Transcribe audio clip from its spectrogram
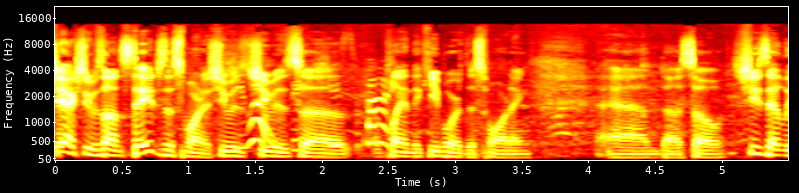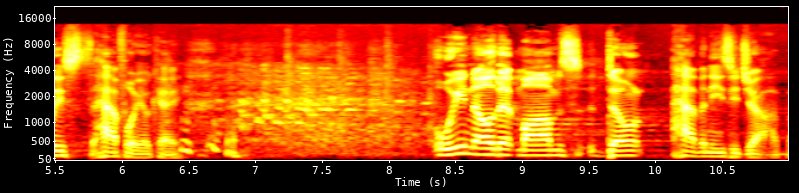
She actually was on stage this morning. She was she was. was See, uh, playing the keyboard this morning, and uh, so she's at least halfway okay. we know that moms don't have an easy job,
